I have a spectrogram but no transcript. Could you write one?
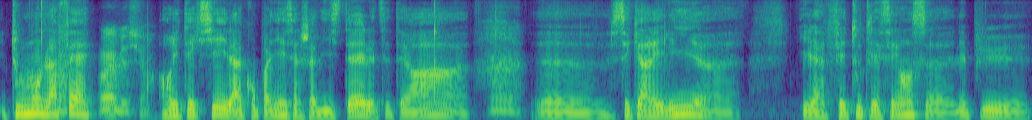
Et tout le monde l'a fait. Ouais, bien sûr. Henri Texier, il a accompagné Sacha Distel, etc. Ouais. euh, Secarelli, euh, il a fait toutes les séances euh, les plus,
